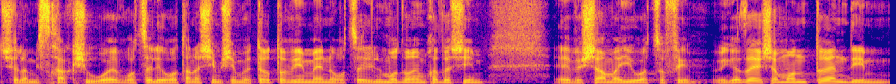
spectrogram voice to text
של המשחק שהוא אוהב, רוצה לראות אנשים שהם יותר טובים ממנו, רוצה ללמוד דברים חדשים, ושם יהיו הצופים, בגלל זה יש המון טרנדים,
